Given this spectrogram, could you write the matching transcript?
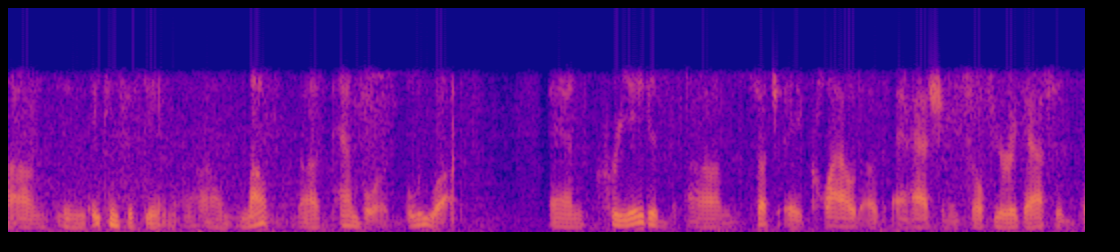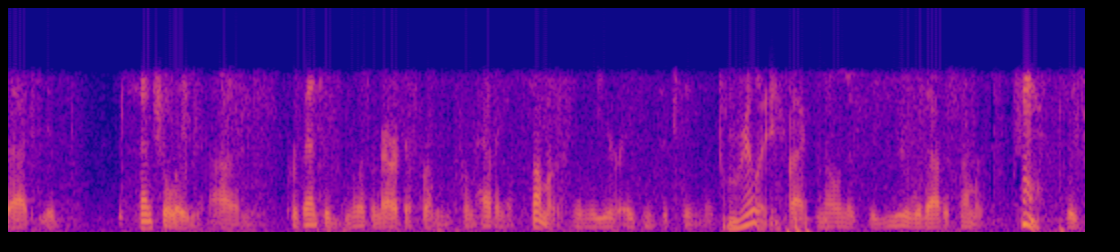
um, in 1815. Um, Mount uh, Tambora blew up and created um, such a cloud of ash and sulfuric acid that it essentially um, prevented North America from, from having a summer in the year 1816. It's really in fact known as the year without a summer. hmm. It was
